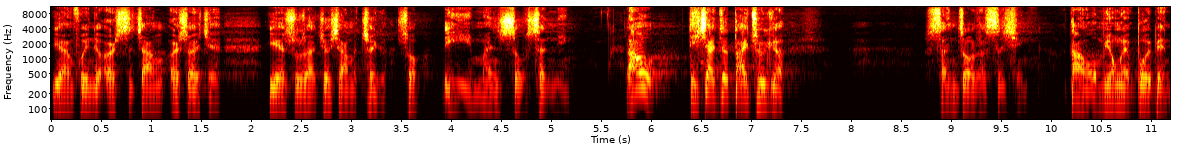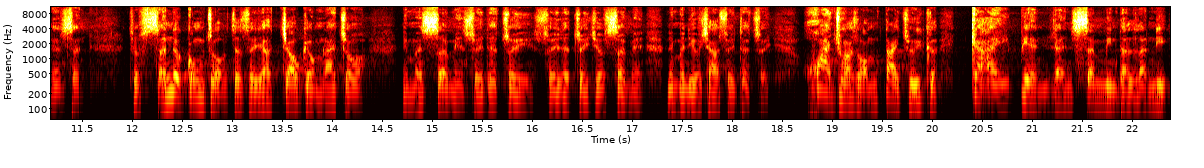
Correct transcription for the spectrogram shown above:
约翰福音的二十章二十二节，耶稣啊，就向他们吹个说：“你们受圣灵。”然后底下就带出一个。神做的事情，但我们永远不会变成神。就神的工作，这是要交给我们来做。你们赦免谁的罪，谁的罪就赦免；你们留下谁的罪。换句话说，我们带出一个改变人生命的能力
